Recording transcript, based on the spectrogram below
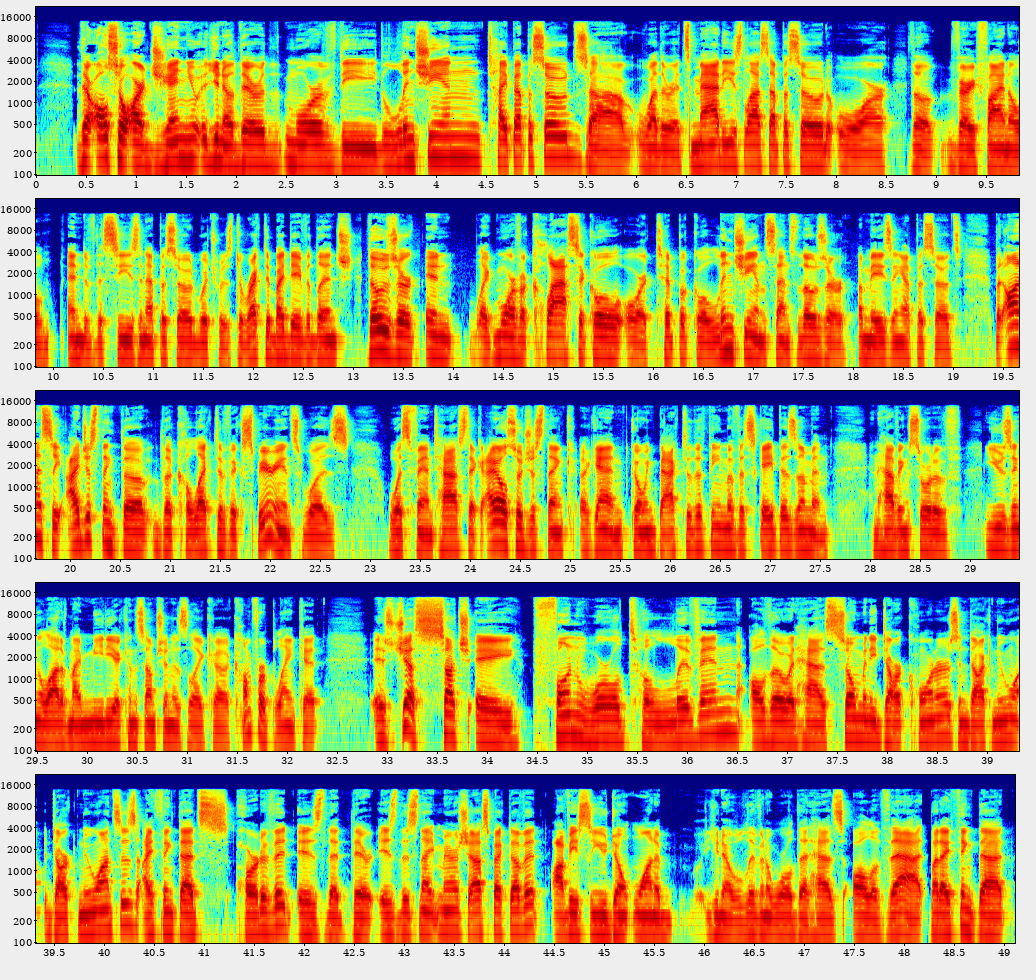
There also are genuine, you know, they're more of the Lynchian type episodes, uh, whether it's Maddie's last episode or the very final end of the season episode, which was directed by David Lynch. Those are in like more of a classical or typical Lynchian sense. Those are amazing episodes. But honestly, I just think the the collective experience was was fantastic. I also just think, again, going back to the theme of escapism and and having sort of using a lot of my media consumption as like a comfort blanket is just such a fun world to live in although it has so many dark corners and dark nu- dark nuances. I think that's part of it is that there is this nightmarish aspect of it. Obviously you don't want to you know live in a world that has all of that but i think that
